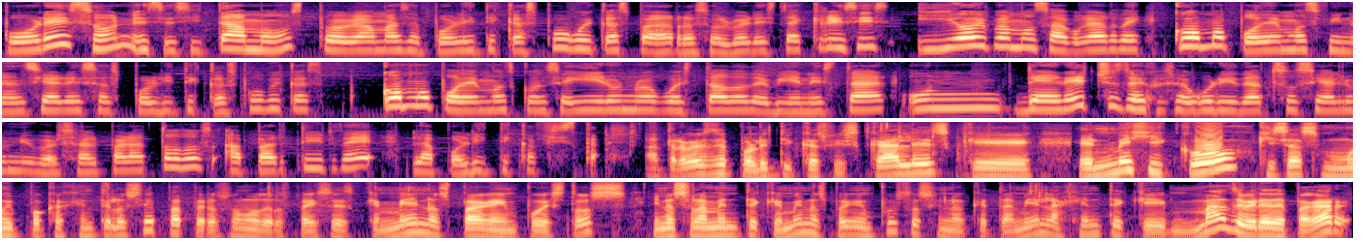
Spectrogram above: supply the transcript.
Por eso necesitamos programas de políticas públicas para resolver esta crisis y hoy vamos a hablar de cómo podemos financiar esas políticas públicas, cómo podemos conseguir un nuevo estado de bienestar, un derecho de seguridad social universal para todos a partir de la política fiscal. A través de políticas fiscales que en México quizás muy poca gente lo sepa, pero somos de los países que menos paga impuestos y no solamente que menos paga impuestos, sino que también la gente que más debería de pagar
